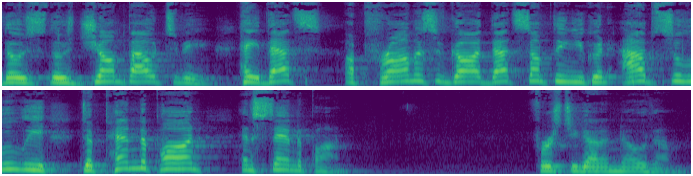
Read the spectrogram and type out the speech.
those, those jump out to me. Hey, that's a promise of God. That's something you can absolutely depend upon and stand upon. First, you got to know them.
